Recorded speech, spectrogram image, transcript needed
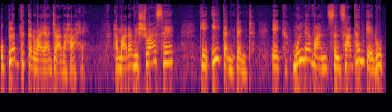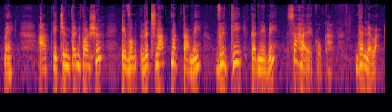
उपलब्ध करवाया जा रहा है। हमारा विश्वास है कि ई कंटेंट एक मूल्यवान संसाधन के रूप में आपके चिंतन कौशल एवं रचनात्मकता में वृद्धि करने में सहायक होगा। धन्यवाद।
